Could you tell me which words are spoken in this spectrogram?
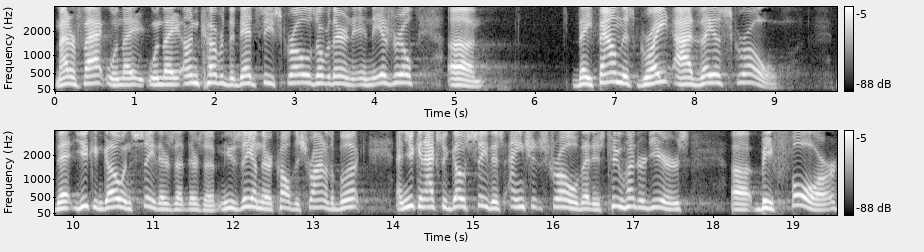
Matter of fact, when they, when they uncovered the Dead Sea Scrolls over there in, in Israel, um, they found this great Isaiah scroll that you can go and see. There's a, there's a museum there called the Shrine of the Book, and you can actually go see this ancient scroll that is 200 years uh, before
